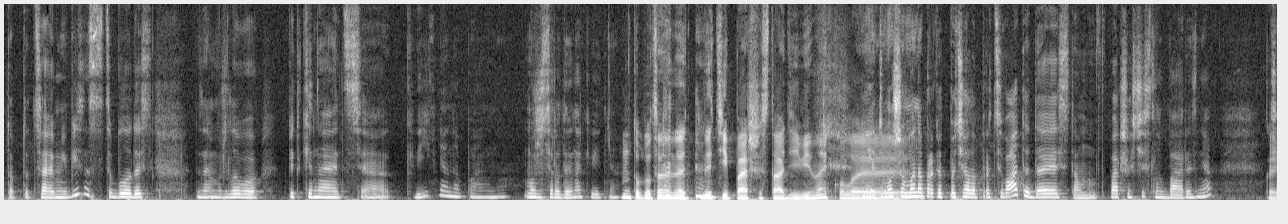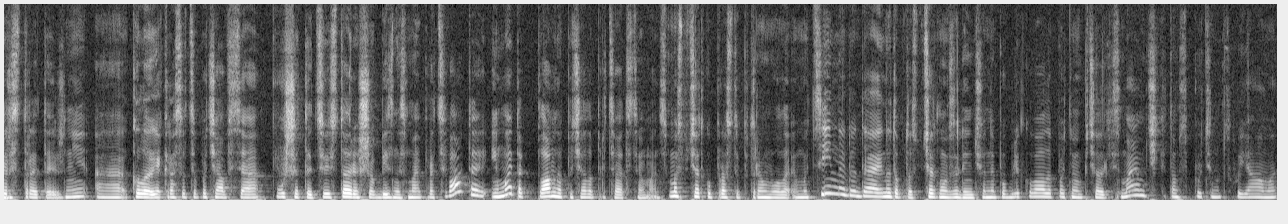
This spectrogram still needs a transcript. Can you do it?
тобто, це мій бізнес. Це було десь, не знаю, можливо, під кінець квітня, напевно. Може, середина квітня. Ну, тобто, це не, не ті перші стадії війни, коли. Ні, тому що ми, наприклад, почали працювати десь там в перших числах березня. Окей. Через три тижні, е, коли якраз оце почався пушити цю історію, що бізнес має працювати, і ми так плавно почали працювати в цей момент. Ми спочатку просто підтримували емоційно людей. Ну тобто, спочатку ми взагалі нічого не публікували, потім ми почали якісь мемчики там з Путіним, з хуями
